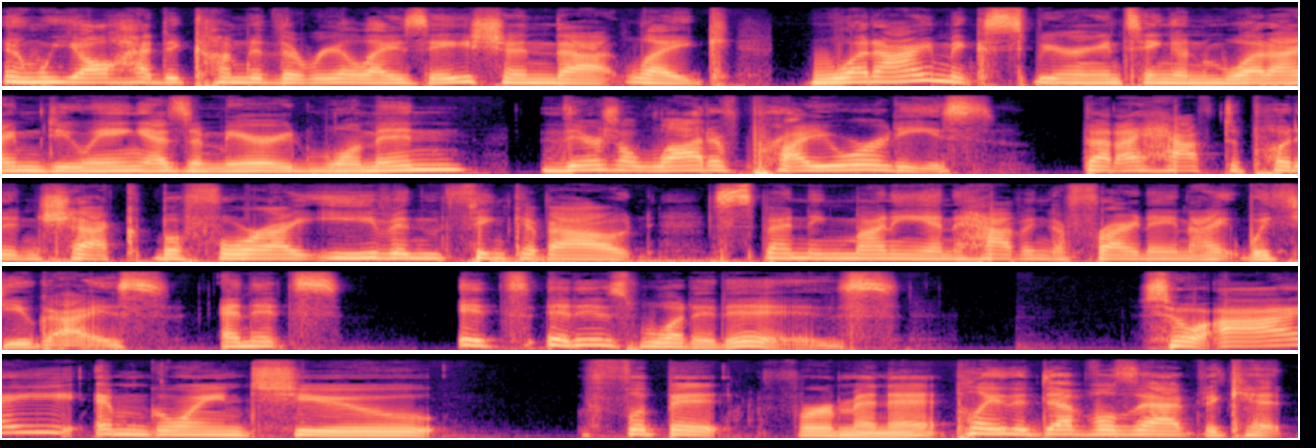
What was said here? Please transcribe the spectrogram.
And we all had to come to the realization that, like, what I'm experiencing and what I'm doing as a married woman, there's a lot of priorities that I have to put in check before I even think about spending money and having a Friday night with you guys. And it's it's it is what it is. So I am going to flip it for a minute. Play the devil's advocate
